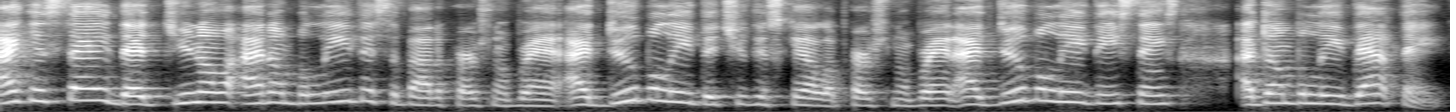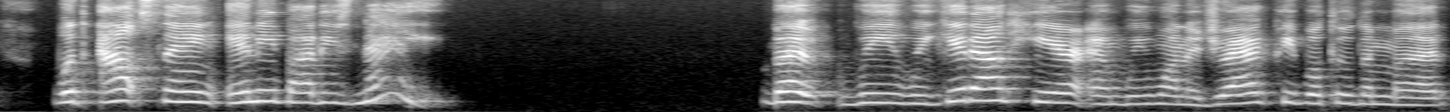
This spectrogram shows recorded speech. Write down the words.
I can say that, you know, I don't believe this about a personal brand. I do believe that you can scale a personal brand. I do believe these things. I don't believe that thing without saying anybody's name. But we we get out here and we want to drag people through the mud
